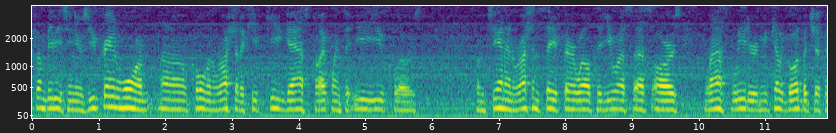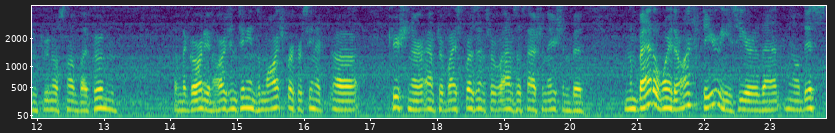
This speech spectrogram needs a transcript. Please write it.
from BBC News, Ukraine war, uh, colon, Russia to keep key gas pipeline to EU closed. From CNN, Russians say farewell to USSR's last leader, Mikhail Gorbachev, and funeral snubbed by Putin. From The Guardian, Argentinians march for Cristina uh, Kirchner after vice president survives assassination bid. And by the way, there are theories here that you know this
